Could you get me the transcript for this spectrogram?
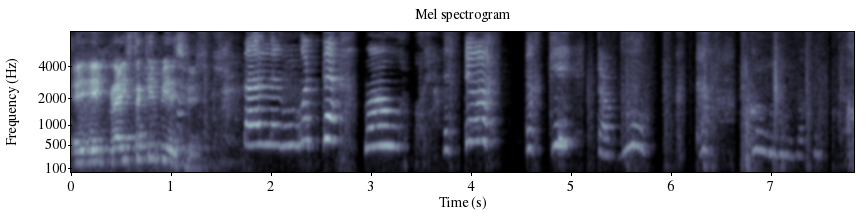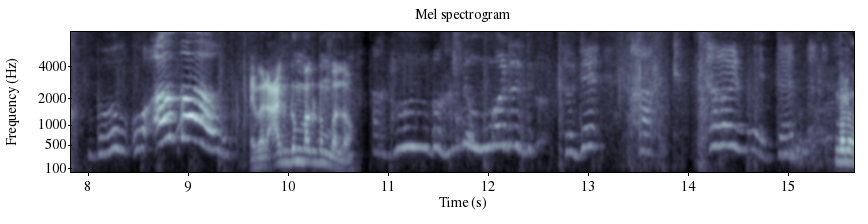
এই এই প্রাইসটা কে পেয়েছে? এবার আগডুম বাগডুম বলো। বলো।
